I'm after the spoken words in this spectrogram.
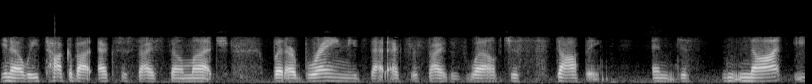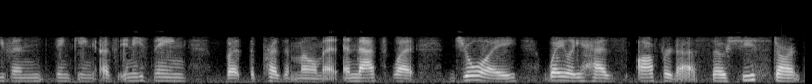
You know, we talk about exercise so much but our brain needs that exercise as well, just stopping and just not even thinking of anything but the present moment. And that's what Joy Whaley has offered us. So she starts,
